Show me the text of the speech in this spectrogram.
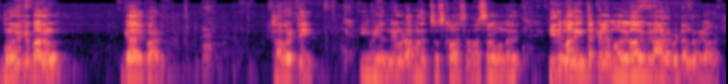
భూమికి బరువు గాలిపాడు. కాబట్టి ఇవన్నీ కూడా మనం చూసుకోవాల్సిన అవసరం ఉన్నది. ఇది మన ఇంతకెళ్ళే మొదలు కావాలి మీరు ఆడబిడ్డలు కాబట్టి.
